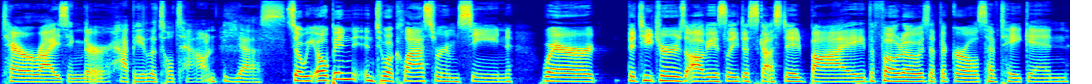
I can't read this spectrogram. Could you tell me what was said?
terrorizing their happy little town. Yes. So we open into a classroom scene where the teacher is obviously disgusted by the photos that the girls have taken.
